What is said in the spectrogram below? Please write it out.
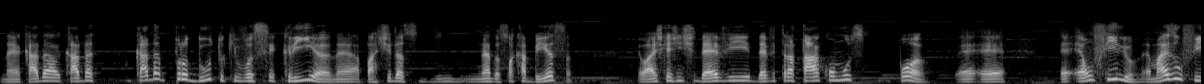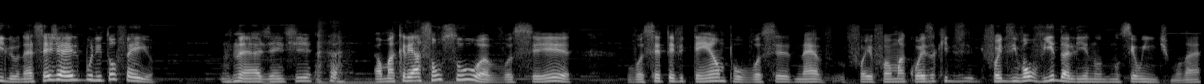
né, cada, cada, cada produto que você cria né, a partir da, né, da sua cabeça, eu acho que a gente deve, deve tratar como. Pô, é, é, é, é um filho, é mais um filho, né? Seja ele bonito ou feio. Né? A gente. É uma criação sua. Você. Você teve tempo, você, né, foi, foi uma coisa que foi desenvolvida ali no, no seu íntimo, né?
